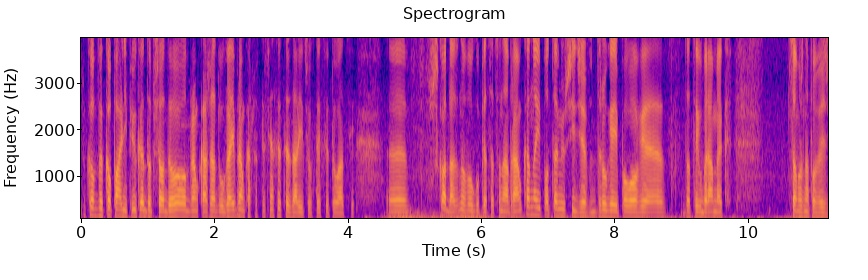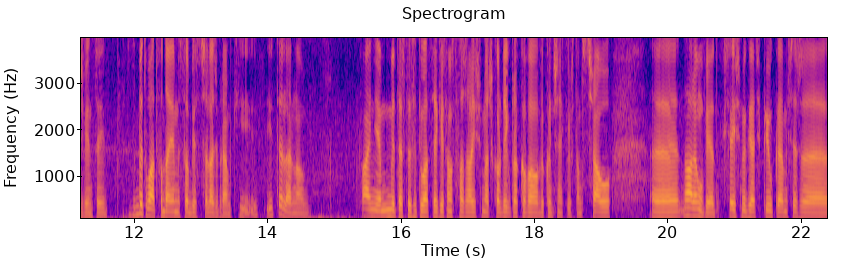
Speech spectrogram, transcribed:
tylko wykopali piłkę do przodu od bramkarza długa i bramkarz praktycznie asystę zaliczył w tej sytuacji. E, Szkoda, znowu głupia stracona bramka, no i potem już idzie w drugiej połowie do tych bramek, co można powiedzieć więcej. Zbyt łatwo dajemy sobie strzelać bramki i- tyle. No. Fajnie, my też te sytuacje jakieś tam stwarzaliśmy, aczkolwiek brakowało wykończenia jakiegoś tam strzału. E, No ale mówię, chcieliśmy grać w piłkę, myślę, że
